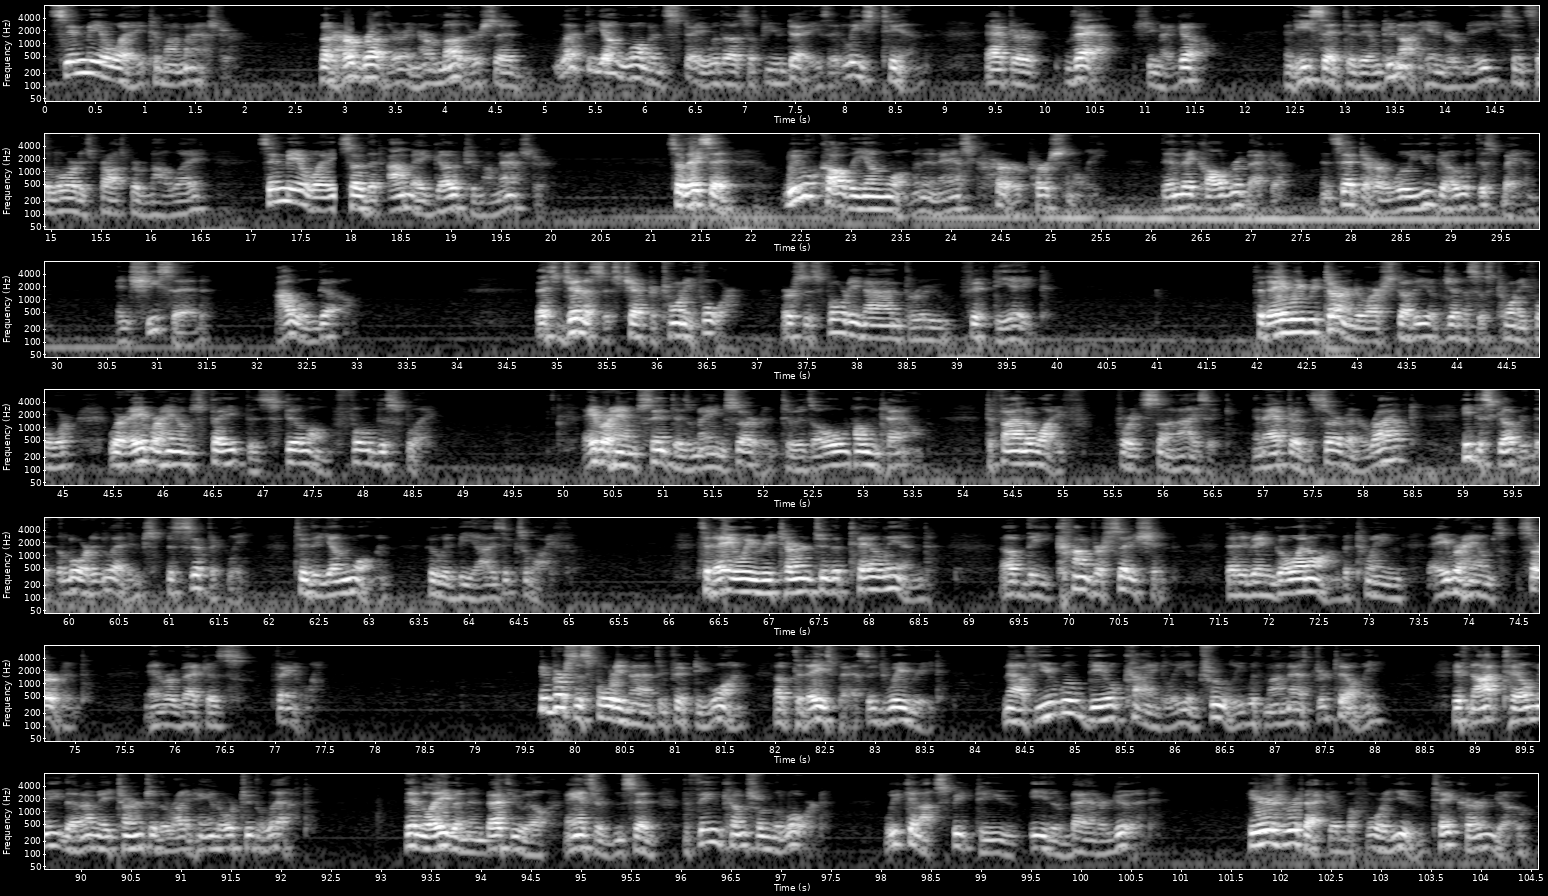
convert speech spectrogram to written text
Send me away to my master. But her brother and her mother said, let the young woman stay with us a few days, at least ten. After that, she may go. And he said to them, Do not hinder me, since the Lord has prospered my way. Send me away so that I may go to my master. So they said, We will call the young woman and ask her personally. Then they called Rebekah and said to her, Will you go with this man? And she said, I will go. That's Genesis chapter 24, verses 49 through 58. Today we return to our study of Genesis 24, where Abraham's faith is still on full display. Abraham sent his main servant to his old hometown to find a wife for his son Isaac, and after the servant arrived, he discovered that the Lord had led him specifically to the young woman who would be Isaac's wife. Today we return to the tail end of the conversation that had been going on between Abraham's servant and Rebekah's family. In verses 49 through 51 of today's passage, we read, Now if you will deal kindly and truly with my master, tell me. If not, tell me that I may turn to the right hand or to the left. Then Laban and Bethuel answered and said, The thing comes from the Lord. We cannot speak to you either bad or good. Here is Rebekah before you. Take her and go.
